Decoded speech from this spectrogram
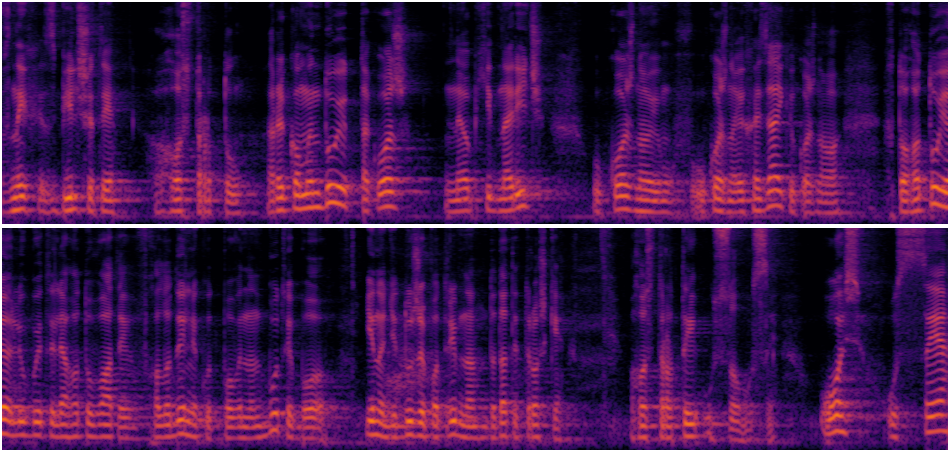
в них збільшити гостроту. Рекомендую також необхідна річ у кожної, у кожної хазяйки, у кожного, хто готує, любителя готувати, в холодильнику повинен бути, бо іноді дуже потрібно додати трошки гостроти у соуси. Ось усе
